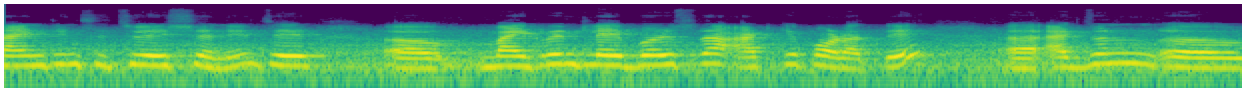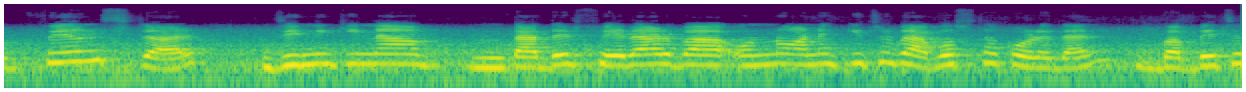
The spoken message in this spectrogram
নাইন্টিন সিচুয়েশনে যে মাইগ্রেন্ট লেবার্সরা আটকে পড়াতে একজন ফিল্ম স্টার যিনি কিনা তাদের ফেরার বা অন্য অনেক কিছুর ব্যবস্থা করে দেন বা বেঁচে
